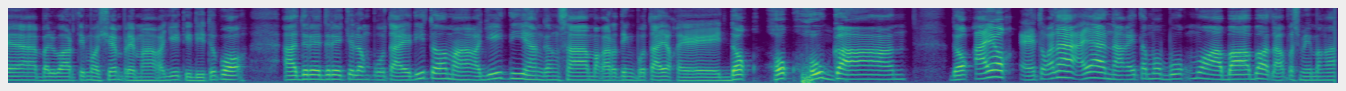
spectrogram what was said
uh, baluarte mo syempre mga ka-JT dito po. Uh, dire-diretso lang po tayo dito mga ka-JT hanggang sa makarating po tayo kay Doc Hulk Hogan Dok Ayok, eto ka na. Ayan, nakita mo buhok mo, haba-haba. Tapos may mga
